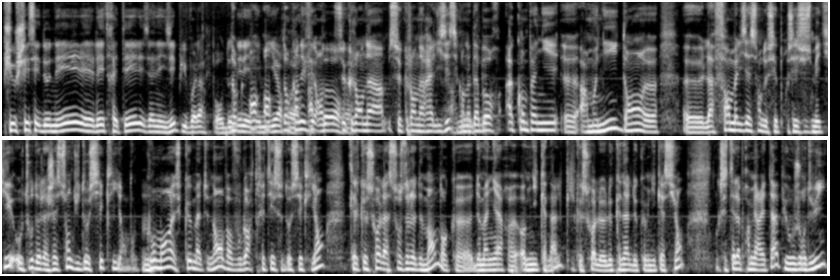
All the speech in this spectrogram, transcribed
piocher ces données, les, traiter, les analyser. Puis voilà, pour donner les, meilleurs. Donc, en effet, ce que l'on a, ce que l'on a réalisé, c'est qu'on a d'abord accompagné euh, Harmonie dans la formalisation de ces processus métiers autour de la gestion du dossier client. Donc, mmh. comment est-ce que maintenant on va vouloir traiter ce dossier client, quelle que soit la source de la demande, donc de manière omnicanale, quel que soit le, canal de communication. Donc, c'était la première étape. Et aujourd'hui,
